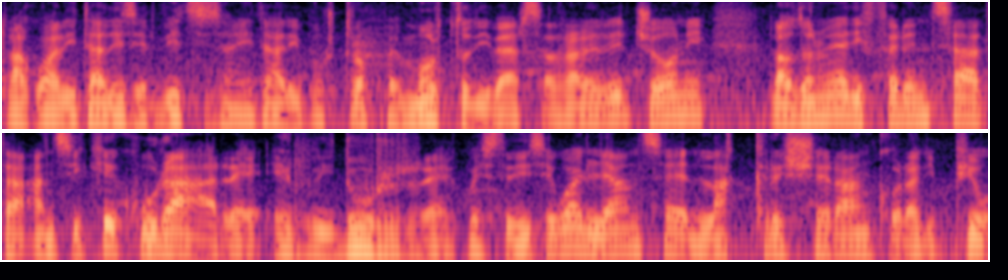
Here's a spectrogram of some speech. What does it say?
la qualità dei servizi sanitari purtroppo è molto diversa tra le regioni, l'autonomia differenziata anziché curare e ridurre queste diseguaglianze l'accrescerà ancora di più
